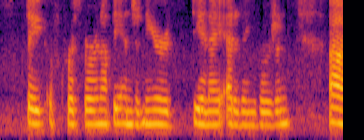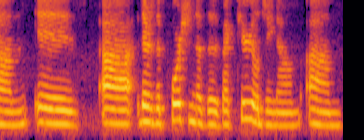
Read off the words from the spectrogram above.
state of CRISPR, not the engineered DNA editing version, um, is uh, there's a portion of the bacterial genome um,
